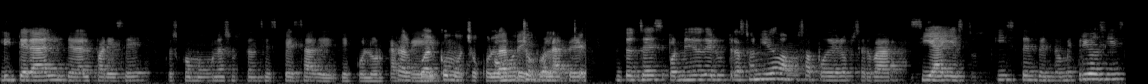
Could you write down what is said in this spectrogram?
literal, literal parece pues como una sustancia espesa de, de color café. Tal cual como chocolate. Como chocolate. Entonces, por medio del ultrasonido vamos a poder observar si hay estos quistes de endometriosis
